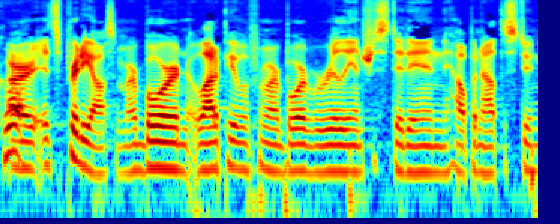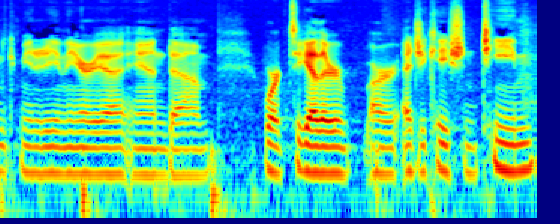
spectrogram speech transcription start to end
Cool. our, it's pretty awesome. Our board, a lot of people from our board were really interested in helping out the student community in the area, and um, work together our education team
